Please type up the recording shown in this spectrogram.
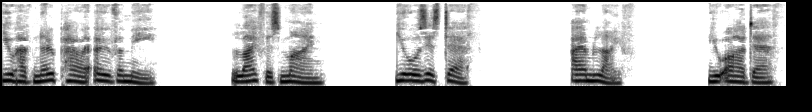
You have no power over me. Life is mine. Yours is death. I am life. You are death.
